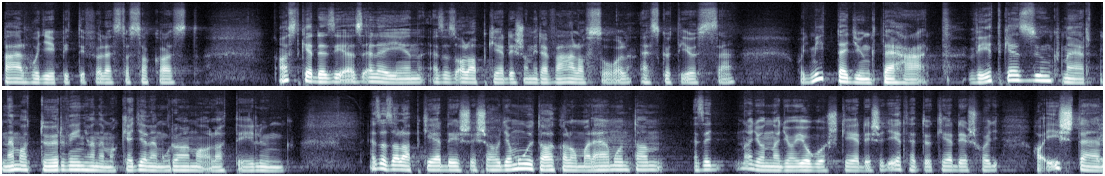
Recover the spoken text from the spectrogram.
Pál hogy építi föl ezt a szakaszt. Azt kérdezi az elején, ez az alapkérdés, amire válaszol, ez köti össze, hogy mit tegyünk tehát? Védkezzünk, mert nem a törvény, hanem a kegyelem uralma alatt élünk? Ez az alapkérdés, és ahogy a múlt alkalommal elmondtam, ez egy nagyon-nagyon jogos kérdés, egy érthető kérdés, hogy ha Isten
